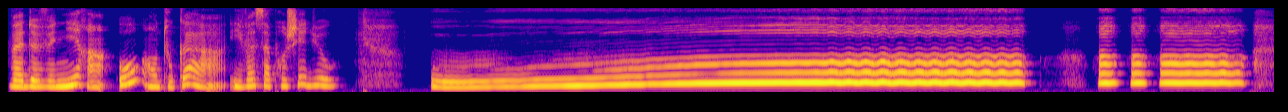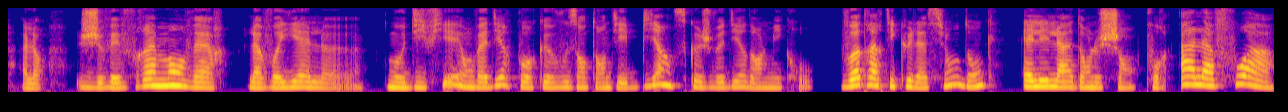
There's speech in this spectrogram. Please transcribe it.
va devenir un O, en tout cas, il va s'approcher du O. Alors, je vais vraiment vers la voyelle euh, modifiée, on va dire, pour que vous entendiez bien ce que je veux dire dans le micro. Votre articulation, donc, elle est là dans le chant pour à la fois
